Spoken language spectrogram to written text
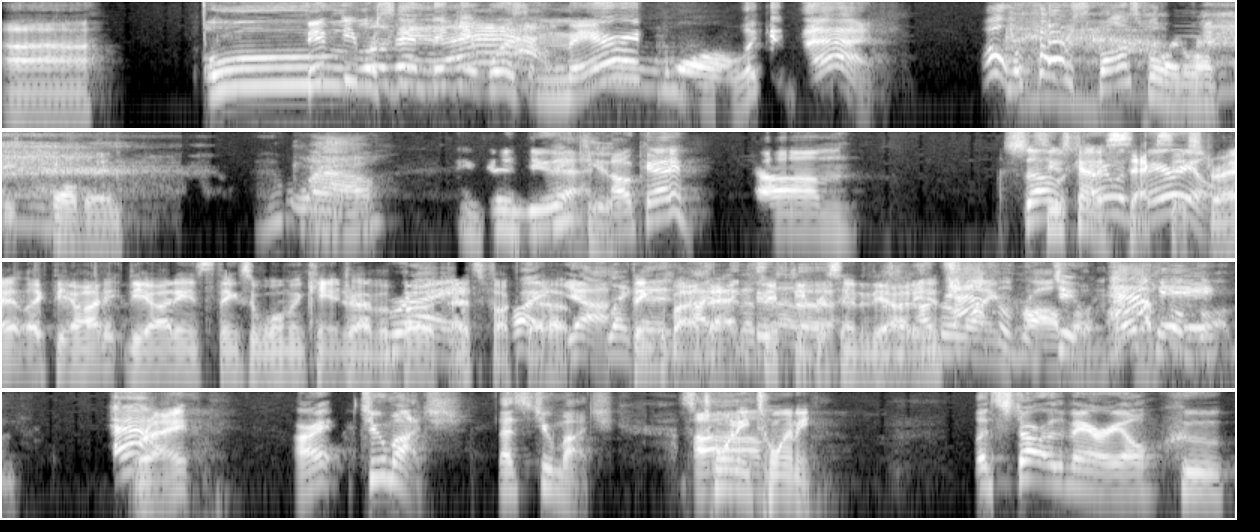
Uh, Ooh, fifty look percent at think it was that. Mariel. Look at that. Oh, look how responsible everyone called in. Wow. You couldn't do Thank that. you. Okay. Um. So Seems kind of sexist, Mariel. right? Like the audi- the audience thinks a woman can't drive a Right. boat. That's fucked Right, up. yeah. Like Think a- about I that. Fifty percent of the a- that's an audience, Half underlying of them, dude. problem. Half Okay. of them. right? All right. Too much. That's too much. It's Um, 2020. let's start with Mariel, who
